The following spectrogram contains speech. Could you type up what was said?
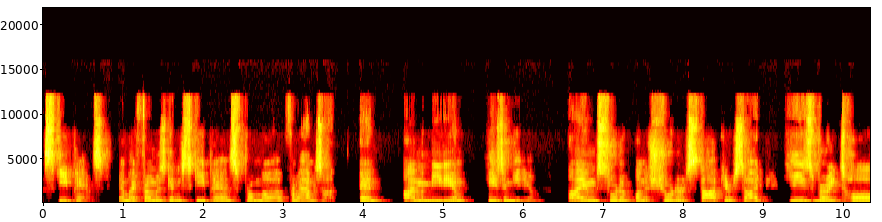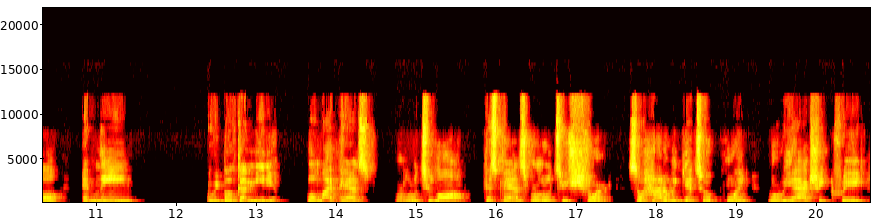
ski pants, and my friend was getting ski pants from uh, from Amazon, and I'm a medium, he's a medium. I'm sort of on the shorter and stockier side. He's very tall and lean, and we both got medium. Well, my pants were a little too long. His pants were a little too short. So how do we get to a point where we actually create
